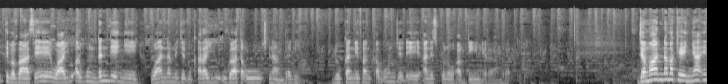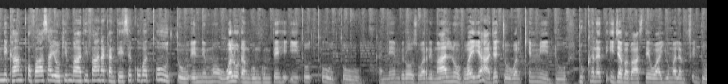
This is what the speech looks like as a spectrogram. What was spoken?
itti babaasee waayyuu arguu hin dandeenye. Waan namni jedhu qarayyuu dhugaa ta'uu cinaan bira geenye. Dukkanni ifan qabuun jedhe anis kunoo abdiin irraa muradhe. Jamaan nama keenyaa inni kaan qofaasaa yookiin maatii faana kan teesse quba xuuxxu inni immoo waloodhaan gumgumtee hidhii xuuxxuuxxu. Kanneen biroos warri maal nuuf wayyaa jechuun wal qimmiiddu dukkanatti ija babaastee waayyuu malan fiddu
